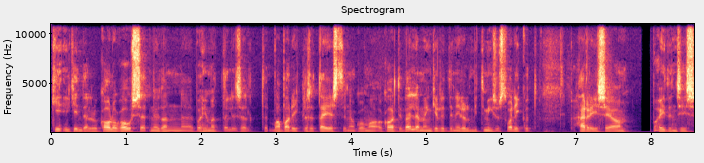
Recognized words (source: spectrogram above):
kindel kaalukauss, et nüüd on põhimõtteliselt vabariiklased täiesti nagu oma kaardid välja mänginud ja neil ei olnud mitte mingisugust valikut. Harris ja Biden siis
